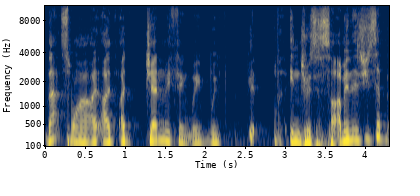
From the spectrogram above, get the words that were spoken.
that's why I, I, I generally think we we injuries aside. I mean, as you said,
